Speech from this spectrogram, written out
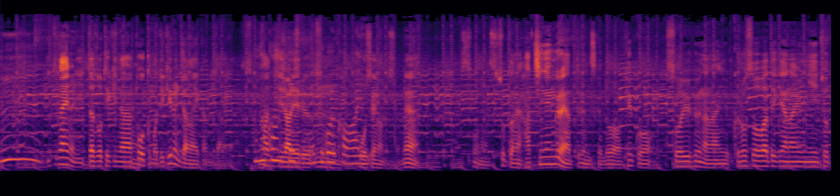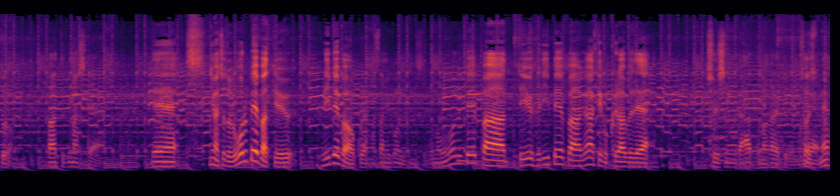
うん。行ってないのに行ったぞ的なトークもできるんじゃないかみたいな感じられる、ですねすごい可愛い、うん構成なんですよね。そうなんです。ちょっとね8年ぐらいやってるんですけど結構そういう風な内容クロスオーバー的な内容にちょっと変わってきましてで今ちょっとウォールペーパーっていうフリーペーパーをこれ挟み込んでるんです。けどこのウォールペーパーっていうフリーペーパーが結構クラブで中心にガーッと巻かれてるんでそうですね。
